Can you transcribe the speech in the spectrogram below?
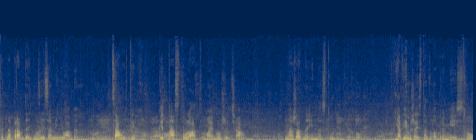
tak naprawdę nie zamieniłabym całych tych 15 lat mojego życia na żadne inne studia. Ja wiem, że jestem w dobrym miejscu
